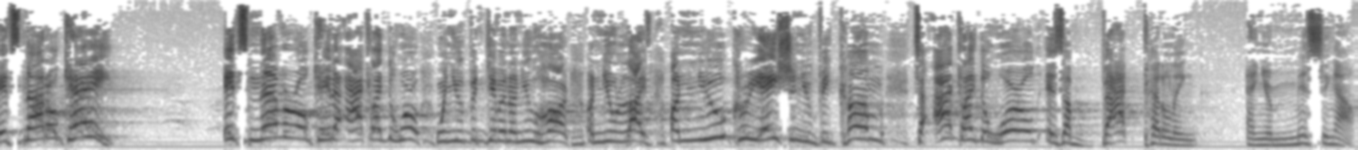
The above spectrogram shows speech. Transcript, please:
It's not okay. It's never okay to act like the world when you've been given a new heart, a new life, a new creation you've become. To act like the world is a backpedaling and you're missing out.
